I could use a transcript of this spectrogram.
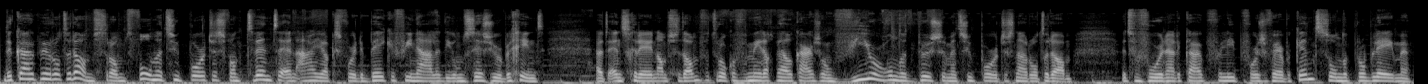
De Kuip in Rotterdam stroomt vol met supporters van Twente en Ajax... voor de bekerfinale die om 6 uur begint. Uit Enschede en Amsterdam vertrokken vanmiddag bij elkaar... zo'n 400 bussen met supporters naar Rotterdam. Het vervoer naar de Kuip verliep voor zover bekend zonder problemen.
